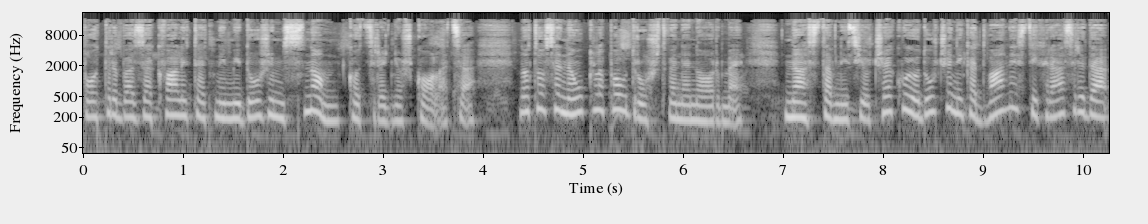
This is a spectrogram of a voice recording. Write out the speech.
potreba za kvalitetnim i dužim snom kod srednjoškolaca, no to se ne uklapa u društvene norme. Nastavnici očekuju od učenika 12. razreda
